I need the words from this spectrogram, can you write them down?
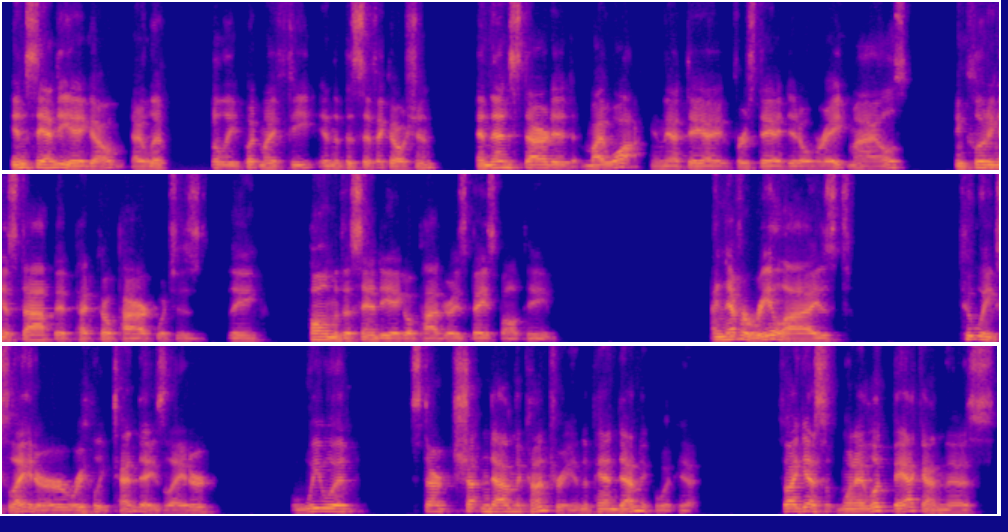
in San Diego. I literally put my feet in the Pacific Ocean and then started my walk. And that day, I first day I did over eight miles, including a stop at Petco Park, which is the home of the San Diego Padres baseball team. I never realized two weeks later, really 10 days later, we would start shutting down the country and the pandemic would hit. So I guess when I look back on this,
